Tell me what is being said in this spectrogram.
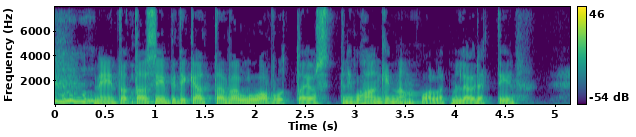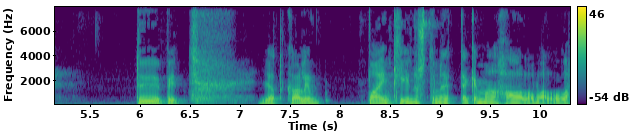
niin tota, siinä piti käyttää vähän luovuutta jo sitten niin kuin hankinnan mm. puolella, että me löydettiin tyypit, jotka oli vain kiinnostuneet tekemään halvalla.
